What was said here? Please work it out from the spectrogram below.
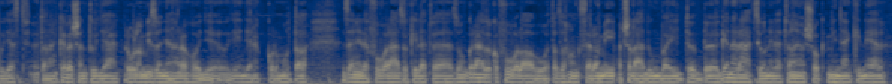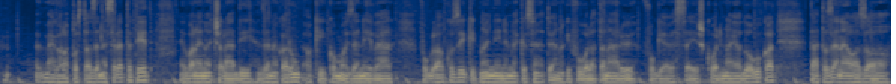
ugye ezt talán kevesen tudják rólam bizonyára, hogy, hogy én gyerekkorom óta zenére fuvalázok, illetve zongorázok. A fuvala volt az a hangszer, ami a családunkban így több generáción, illetve nagyon sok mindenkinél megalapozta a zene szeretetét. Van egy nagy családi zenekarunk, aki komoly zenével foglalkozik. Itt nagynénémnek köszönhetően, aki fuvola ő fogja össze és koordinálja a dolgokat. Tehát a zene az a,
